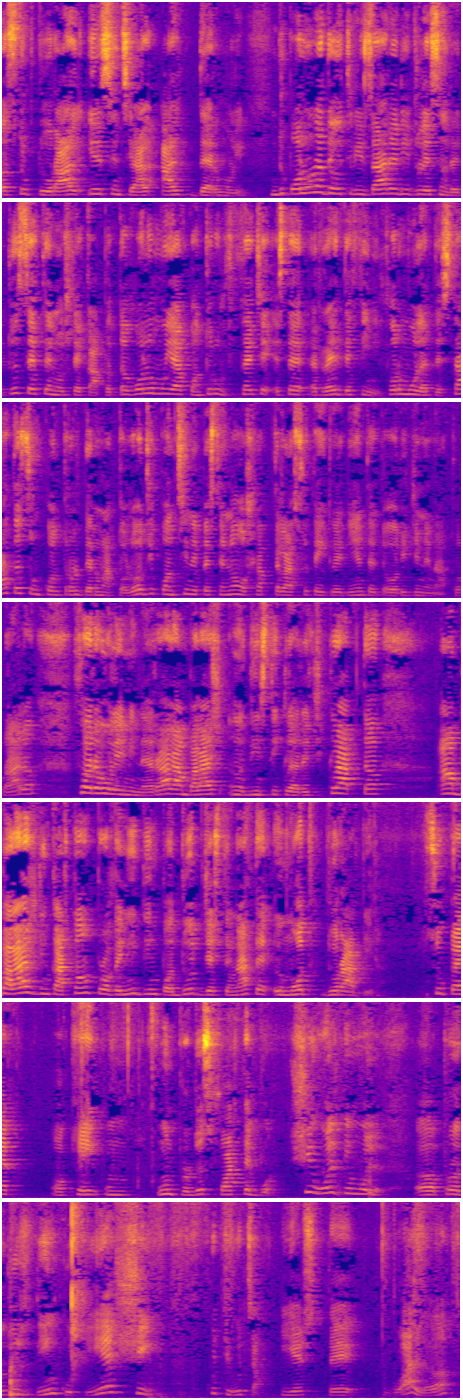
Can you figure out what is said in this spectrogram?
structural esențial al dermului. După o lună de utilizare, ridurile sunt reduse, tenul își recapătă volumul, iar conturul feței este redefinit. Formulă testată, sunt control dermatologic, conține peste 97% ingrediente de origine naturală, fără ulei mineral, ambalaj uh, din sticlă reciclată, ambalaj din carton provenit din păduri gestionate în mod durabil. Super, ok, un, un produs foarte bun. Și ultimul uh, produs din cutie și cutiuța este goală,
